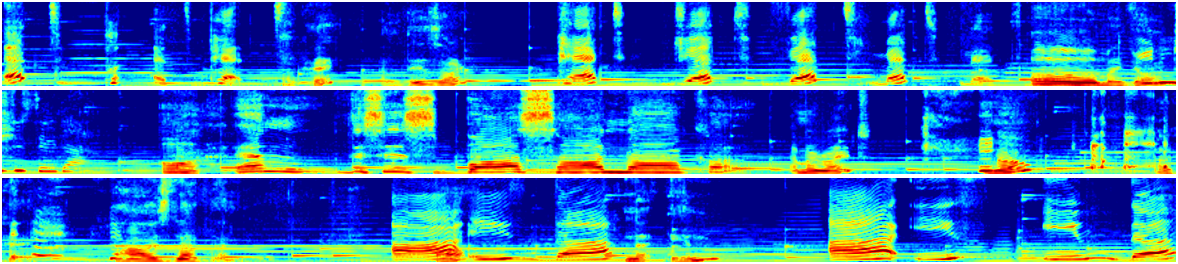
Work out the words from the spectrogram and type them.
Et, p, et, pet. Okay. And these are? Pet, jet, vet, met, net. Oh my You need god. to say that. Oh, and this is Basanaka. Am I right? No? Okay. How is that then? A is the No, in? A is in the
